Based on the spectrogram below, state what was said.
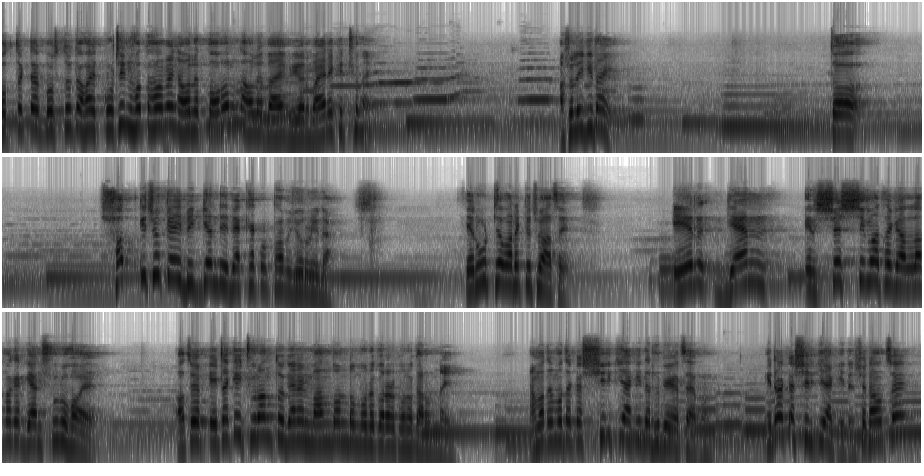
প্রত্যেকটা বস্তুকে হয় কঠিন হতে হবে না হলে তরল না হলে এর বাইরে কিছু নাই। আসলে কি তাই? তো সব কিছুকে এই বিজ্ঞান দিয়ে ব্যাখ্যা করতে হবে, জরুরি না। এর ঊর্ধ্বে অনেক কিছু আছে। এর জ্ঞান, এর শেষ সীমা থেকে আল্লাহ পাকের জ্ঞান শুরু হয়। অতএব এটাকেই চূড়ান্ত জ্ঞানের মানদণ্ড মনে করার কোনো কারণ নাই। আমাদের মধ্যে একটা শিরকি আকিদা ঢুকে গেছে এখন। এটা একটা শিরকি আকিদা। সেটা হচ্ছে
